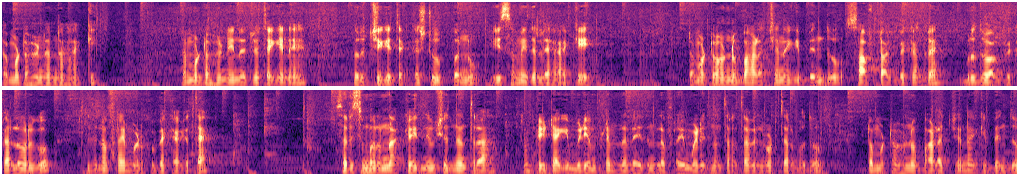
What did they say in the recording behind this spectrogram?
ಟೊಮೊಟೊ ಹಣ್ಣನ್ನು ಹಾಕಿ, ಟೊಮೊಟೊ ಹಣ್ಣಿನ ಜೊತೆಗೇ ರುಚಿಗೆ ತಕ್ಕಷ್ಟು ಉಪ್ಪನ್ನು ಈ ಸಮಯದಲ್ಲೇ ಹಾಕಿ, ಟೊಮೊಟೊ ಹಣ್ಣು ಬಹಳ ಚೆನ್ನಾಗಿ ಬೆಂದು ಸಾಫ್ಟ್ ಆಗಬೇಕಂದ್ರೆ ಮೃದು ಆಗಬೇಕು ಅಲ್ಲಿವರೆಗೂ ಇದನ್ನು ಫ್ರೈ ಮಾಡ್ಕೋಬೇಕಾಗತ್ತೆ. ಸರಿಸುಮಾರು ನಾಲ್ಕೈದು ನಿಮಿಷದ ನಂತರ ಕಂಪ್ಲೀಟಾಗಿ ಮೀಡಿಯಂ ಫ್ಲೇಮ್ನಲ್ಲೇ ಇದನ್ನೆಲ್ಲ ಫ್ರೈ ಮಾಡಿದ ನಂತರ ತಾವಿಲ್ಲಿ ನೋಡ್ತಾ ಇರ್ಬೋದು. ಟೊಮೊಟೊ ಹಣ್ಣು ಭಾಳ ಚೆನ್ನಾಗಿ ಬೆಂದು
